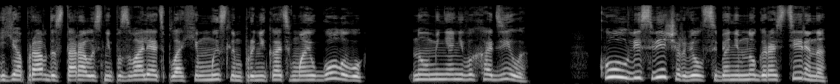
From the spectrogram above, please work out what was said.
Я правда старалась не позволять плохим мыслям проникать в мою голову, но у меня не выходило. Коул весь вечер вел себя немного растерянно,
